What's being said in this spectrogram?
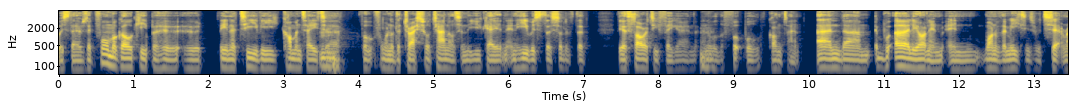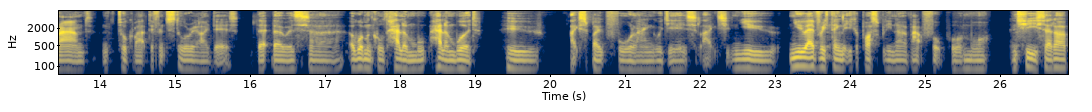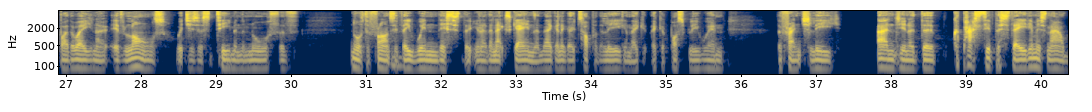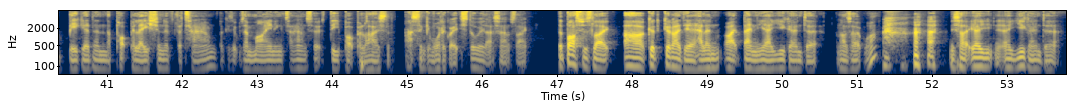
was there was a former goalkeeper who who had been a TV commentator Mm. for, for one of the terrestrial channels in the UK, and, and he was the sort of the the authority figure in, in Mm. all the football content. And um, early on in, in one of the meetings, we'd sit around and talk about different story ideas. That there was uh, a woman called Helen Helen Wood who like spoke four languages, like she knew knew everything that you could possibly know about football and more. And she said, "Oh, by the way, you know, if Lens, which is a team in the north of north of France, if they win this, the, you know, the next game, then they're going to go top of the league, and they could, they could possibly win the French league. And you know, the capacity of the stadium is now bigger than the population of the town because it was a mining town, so it's depopulated. I was thinking, what a great story that sounds like. The boss was like, "Oh, good, good idea, Helen. Right, Ben, yeah, you go and do it." And I was like, "What?" He's like, "Yeah, you, uh, you go and do it."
